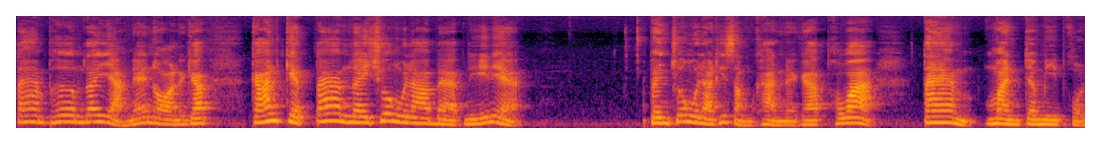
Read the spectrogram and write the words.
แต้มเพิ่มได้อย่างแน่นอนนะครับการเก็บแต้มในช่วงเวลาแบบนี้เนี่ยเป็นช่วงเวลาที่สำคัญนะครับ เพราะว่าแต้มมันจะมีผล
